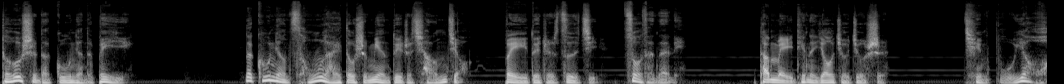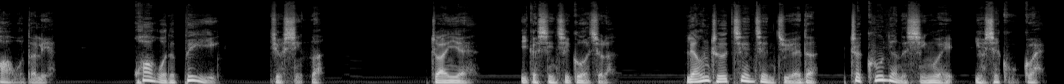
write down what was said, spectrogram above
都是那姑娘的背影，那姑娘从来都是面对着墙角，背对着自己坐在那里。他每天的要求就是，请不要画我的脸，画我的背影就行了。转眼。一个星期过去了，梁哲渐渐觉得这姑娘的行为有些古怪，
